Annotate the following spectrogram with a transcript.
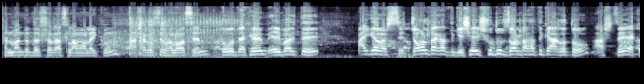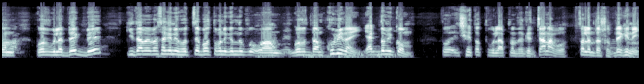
সম্মানিত দর্শক, আসসালামু আলাইকুম। আশা করছি ভালো আছেন। তো দেখেন, এই বাড়িতে পাইকার আসছে। জল টাকা থেকে, সেই শুধু জল টাকা থেকে আগত আসছে। এখন গরুগুলো দেখবে কি দামে বেচাকিনি হচ্ছে। বর্তমানে কিন্তু গরুর দাম খুবই নাই, একদমই কম। তো সেই তথ্যগুলো আপনাদেরকে জানাব। চলেন দর্শক, দেখে নেই।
